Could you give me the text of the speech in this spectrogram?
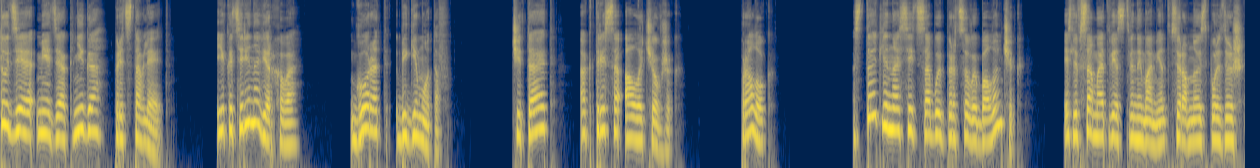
Студия «Медиакнига» представляет. Екатерина Верхова. «Город бегемотов» Читает актриса Алла Човжик. Пролог. Стоит ли носить с собой перцовый баллончик, если в самый ответственный момент все равно используешь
